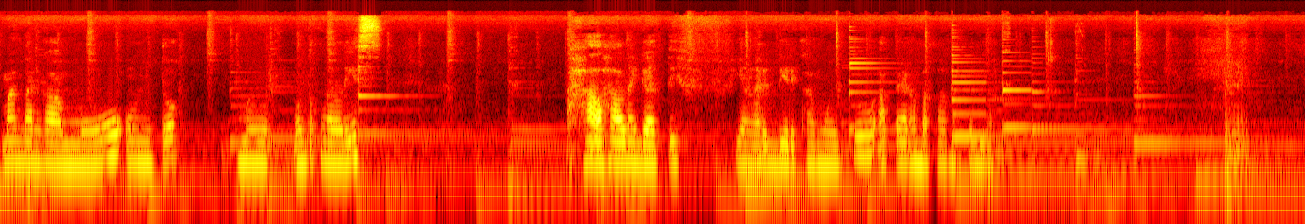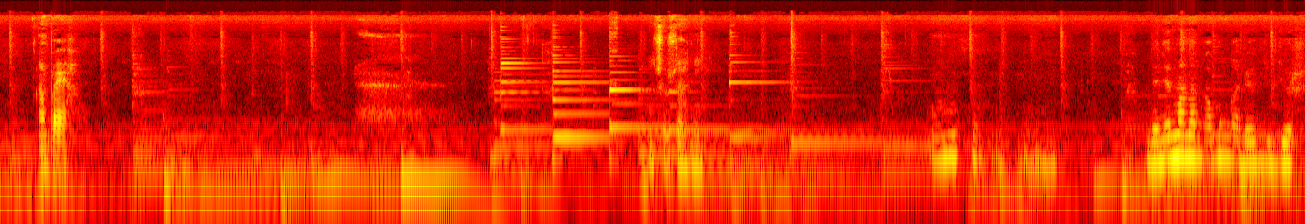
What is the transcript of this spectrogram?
mantan kamu untuk meng- untuk ngelis hal-hal negatif yang ada di diri kamu itu apa yang bakal mereka bilang? Apa ya? Ini susah nih. Dan mantan kamu nggak ada yang jujur.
